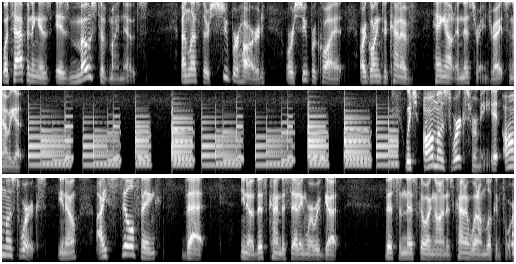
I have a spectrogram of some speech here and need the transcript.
what's happening is is most of my notes, unless they're super hard or super quiet, are going to kind of hang out in this range, right? So now we got. Which almost works for me. It almost works, you know? I still think that, you know, this kind of setting where we've got this and this going on is kind of what I'm looking for.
